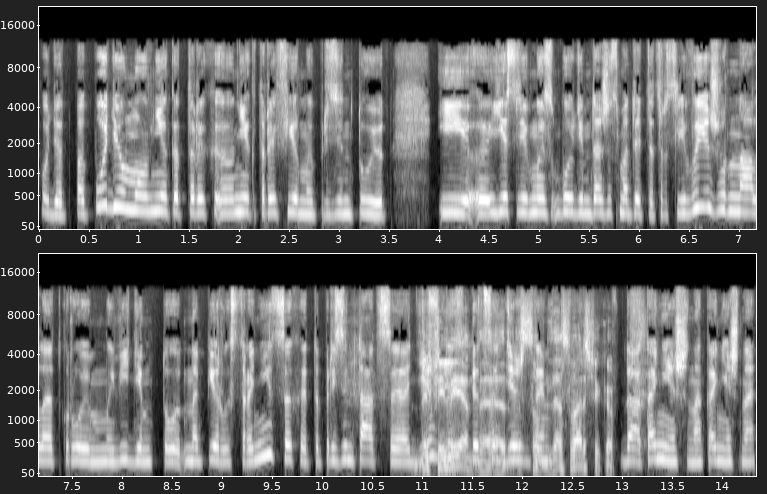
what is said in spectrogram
ходят по подиуму, в некоторых, э, некоторые фирмы презентуют. И э, если мы будем даже смотреть отраслевые журналы, откроем, мы видим, то на первых страницах это презентация одежды, Дефиле, спецодежды. Да, для сварщиков. Да, конечно, конечно.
